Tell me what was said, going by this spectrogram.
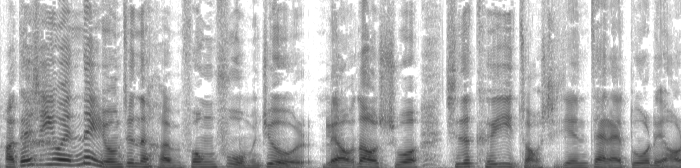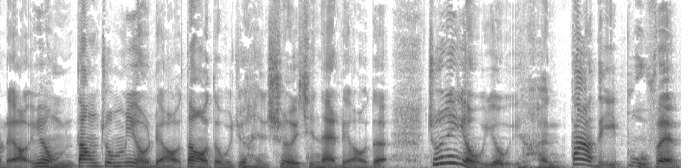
好，但是因为内容真的很丰富，我们就有聊到说，其实可以找时间再来多聊聊，因为我们当中没有聊到的，我觉得很适合现在聊的。中间有有很大的一部分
